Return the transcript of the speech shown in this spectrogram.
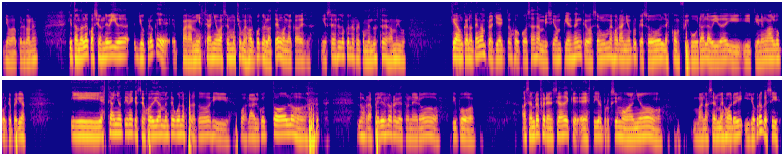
ya va, perdonen, quitando la ecuación de vida, yo creo que eh, para mí este año va a ser mucho mejor porque lo tengo en la cabeza. Y eso es lo que les recomiendo a ustedes, amigos. Que aunque no tengan proyectos o cosas de ambición, piensen que va a ser un mejor año porque eso les configura la vida y, y tienen algo por qué pelear. Y este año tiene que ser jodidamente buenos para todos y por algo todos los, los raperos y los reggaetoneros tipo hacen referencias de que este y el próximo año van a ser mejores y yo creo que sí.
